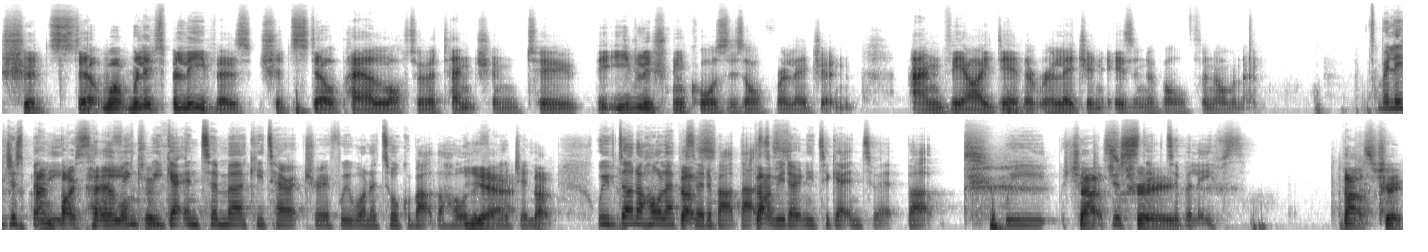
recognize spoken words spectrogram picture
should still well religious believers should still pay a lot of attention to the evolutionary causes of religion and the idea that religion is an evolved phenomenon religious beliefs. I think of, we get into murky territory if we want to talk about the whole yeah, of religion. That, We've done a whole episode about that, so we don't need to get into it. But we should just true. stick to beliefs. That's true.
